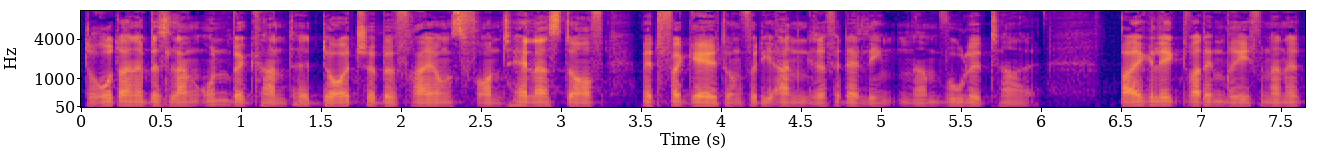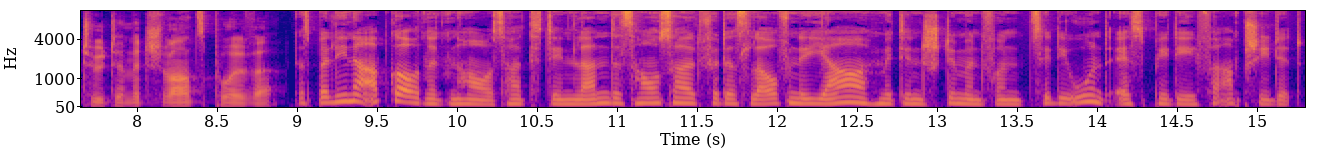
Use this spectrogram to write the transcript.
droht eine bislang unbekannte deutsche Befreiungsfront Hellersdorf mit Vergeltung für die Angriffe der Linken am Wuhletal. Beigelegt war den Briefen eine Tüte mit Schwarzpulver. Das Berliner Abgeordnetenhaus hat den Landeshaushalt für das laufende Jahr mit den Stimmen von CDU und SPD verabschiedet.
